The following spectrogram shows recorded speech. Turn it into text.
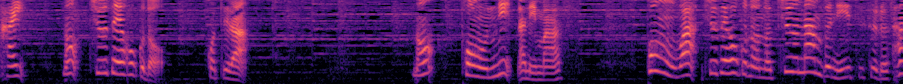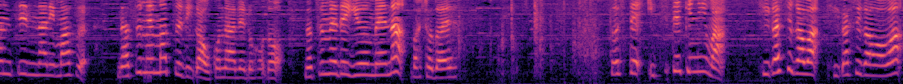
はい。の中西北道。こちらのポウンになります。ポウンは中西北道の中南部に位置する山地になります。夏目祭りが行われるほど夏目で有名な場所です。そして位置的には東側、東側は、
